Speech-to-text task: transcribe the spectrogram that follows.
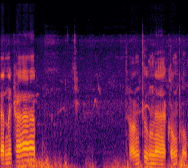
กันนะครับ ท้องทุ่งนาของผม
